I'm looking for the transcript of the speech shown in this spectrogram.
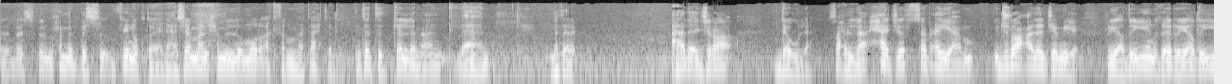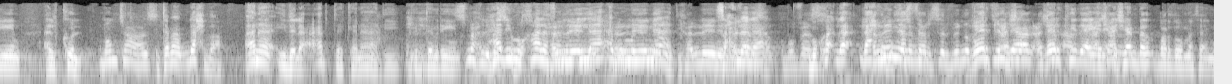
ب- بس في محمد بس في نقطة يعني عشان ما نحمل الأمور أكثر مما تحتمل. أنت تتكلم عن الآن مثلا هذا إجراء دولة صح ولا لا؟ حجر سبع أيام إجراء على الجميع رياضيين غير رياضيين الكل. ممتاز. تمام لحظة. أنا إذا لعبت كنادي في التمرين اسمح لي هذه مخالفة من اللاعب ومن النادي. خليني صح ولا لا؟ مخ... لا لحظة خليني أسترسل في نقطتي غير كذا غير كذا يعني عشان- عشان برضو مثلا.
